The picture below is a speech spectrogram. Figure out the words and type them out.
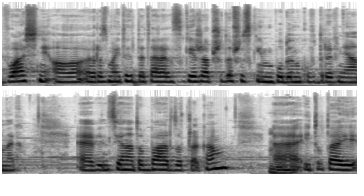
właśnie o rozmaitych detalach Zgierza, przede wszystkim budynków drewnianych. E, więc ja na to bardzo czekam. E, mhm. I tutaj,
